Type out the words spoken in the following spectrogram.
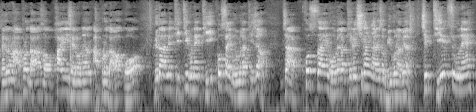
자 그러면 앞으로 나와서 파이 제로는 앞으로 나왔고 그 다음에 dt분의 d 코사인 오메가 t죠. 자 코사인 오메가 t를 시간 관해서 미분하면 즉 dx분의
